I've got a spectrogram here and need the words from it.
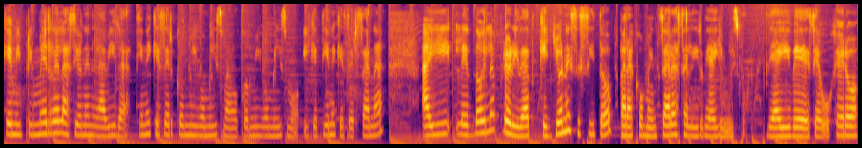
que mi primer relación en la vida tiene que ser conmigo misma o conmigo mismo y que tiene que ser sana, ahí le doy la prioridad que yo necesito para comenzar a salir de ahí mismo, de ahí de ese agujero,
